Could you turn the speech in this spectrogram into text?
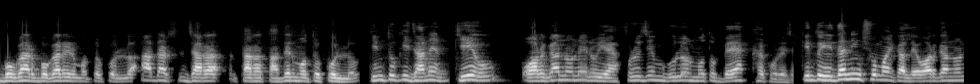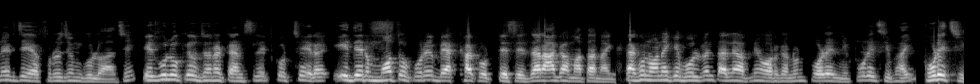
বোগার বোগারের মতো করল আদার্স যারা, তারা তাদের মতো করল। কিন্তু কি জানেন? কেউ অর্গাননের ওই অ্যাফ্রোজেমগুলোর মতো ব্যাখ্যা করে যায়। কিন্তু ইদানিং সময়কালে অর্গাননের যে অ্যাফ্রোজেমগুলো আছে, এগুলোকেও যারা ট্রান্সলেট করছে, এরা এদের মতো করে ব্যাখ্যা করতেছে, যার আগা মাথা নাই। এখন অনেকে বলবেন, তাহলে আপনি অর্গানন পড়েননি। পড়েছি ভাই, পড়েছি।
